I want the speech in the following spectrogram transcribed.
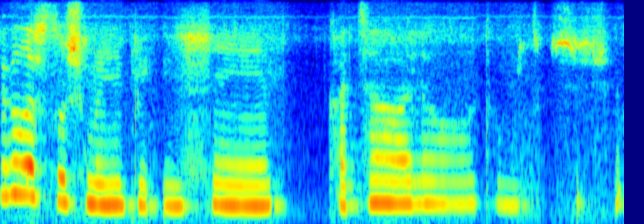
Ne kadar saçma bir isim. Kaç hala mısın?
